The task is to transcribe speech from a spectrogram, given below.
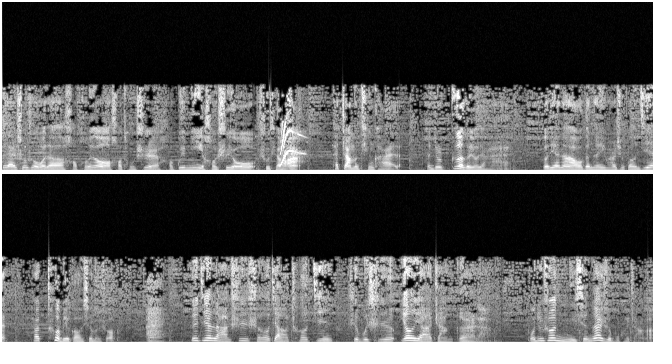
再来说说我的好朋友、好同事、好闺蜜、好室友薯条啊，她长得挺可爱的，但就是个子有点矮。昨天呢，我跟她一块儿去逛街。他特别高兴的说：“哎，最近老是手脚抽筋，是不是又要长个儿了？”我就说：“你现在是不会长了，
